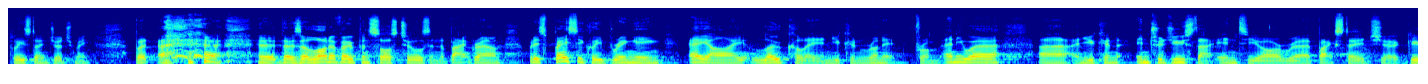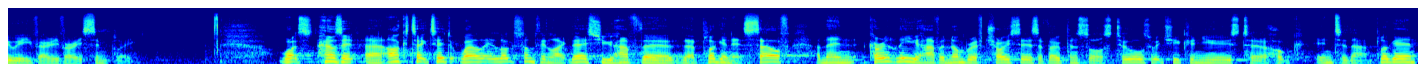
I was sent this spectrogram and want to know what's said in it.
please don't judge me. But there's a lot of open source tools in the background, but it's basically bringing AI locally, and you can run it from anywhere, uh, and you can introduce that into your uh, Backstage uh, GUI very, very simply. What's, how's it uh, architected? Well, it looks something like this. You have the, the plugin itself, and then currently you have a number of choices of open source tools which you can use to hook into that plugin,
